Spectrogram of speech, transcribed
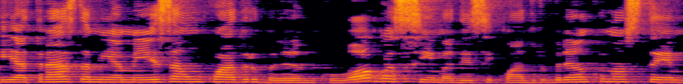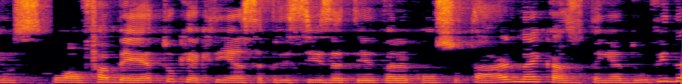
e atrás da minha mesa um quadro branco. Logo acima desse quadro branco nós temos o alfabeto que a criança precisa ter para consultar, né, caso tenha dúvida.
